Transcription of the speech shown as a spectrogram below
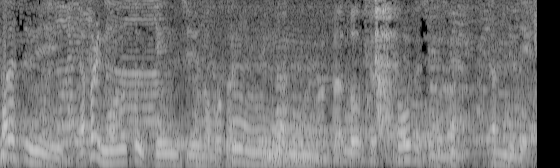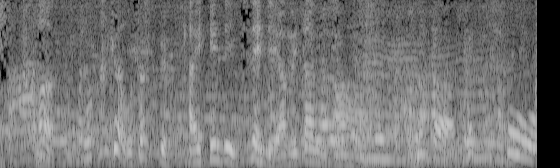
ただしやっぱりものすごい厳重のもとにそりゃそうっすよあそうですよねやってて、まあその時はおそらく大変で1年で辞めたんでしょう。なんか結構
